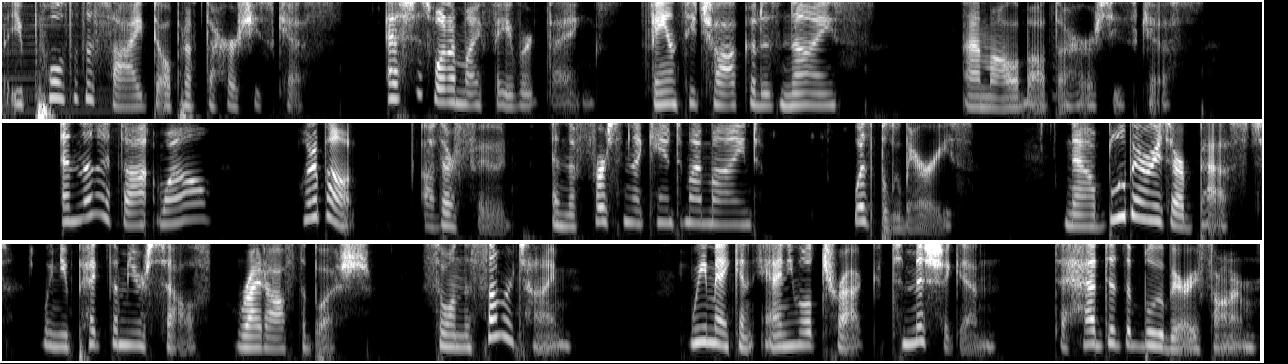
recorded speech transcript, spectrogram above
that you pull to the side to open up the Hershey's Kiss. That's just one of my favorite things. Fancy chocolate is nice. I'm all about the Hershey's Kiss. And then I thought, well, what about other food? And the first thing that came to my mind was blueberries. Now, blueberries are best when you pick them yourself right off the bush. So in the summertime, we make an annual trek to Michigan to head to the blueberry farm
